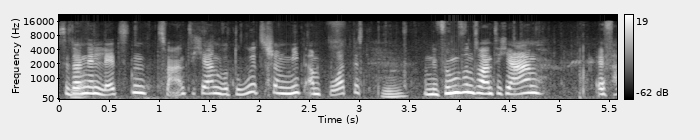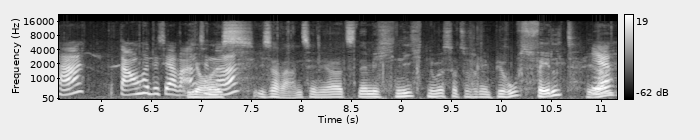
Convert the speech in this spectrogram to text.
sich dann Ja. in den letzten 20 Jahren, wo du jetzt schon mit an Bord bist, Mhm. und in 25 Jahren FH, dann hat das ja ein Wahnsinn, ja, oder? es ist ein Wahnsinn. Ja. Jetzt nämlich nicht nur sozusagen im Berufsfeld, ja,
